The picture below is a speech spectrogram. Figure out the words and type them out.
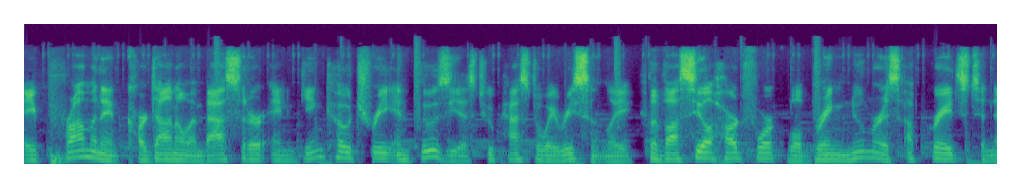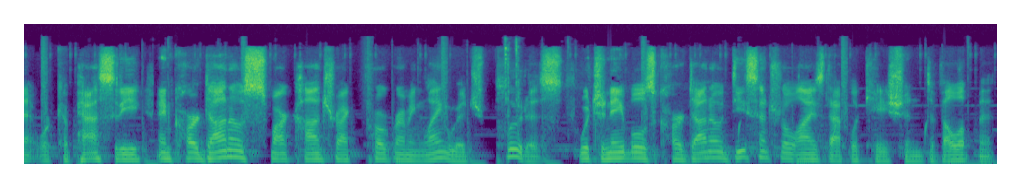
a prominent Cardano ambassador and ginkgo tree enthusiast who passed away recently, the Vasil hard fork will bring numerous upgrades to network capacity and Cardano's smart contract programming language, Plutus, which enables Cardano decentralized application development.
